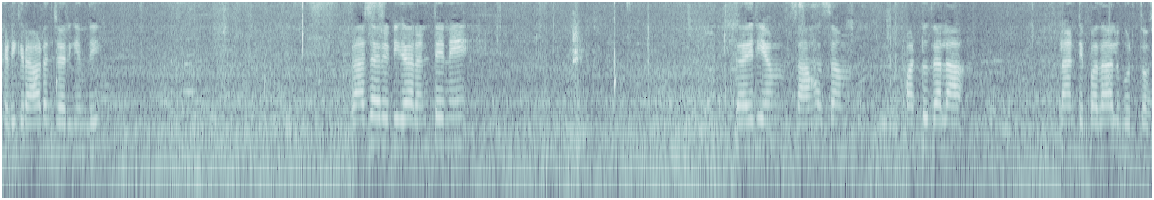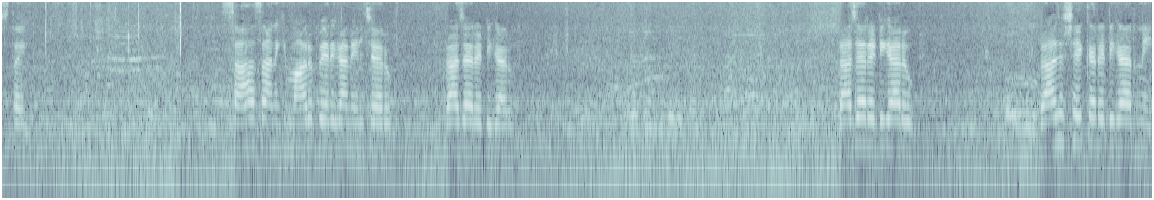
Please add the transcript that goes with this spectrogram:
ఇక్కడికి రావడం జరిగింది. రాజారెడ్డి గారు అంటేనే ధైర్యం సాహసం పట్టుదల లాంటి పదాలు గుర్తొస్తాయి. సాహసానికి మారుపేరుగా నిలిచారు రాజారెడ్డి గారు. రాజారెడ్డి గారు రాజశేఖర్ రెడ్డి గారిని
